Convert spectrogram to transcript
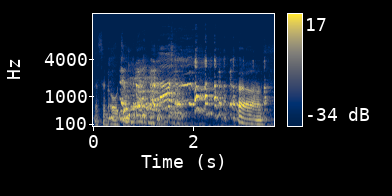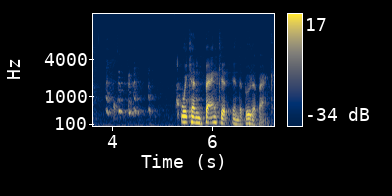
that's an old joke. uh, we can bank it in the Buddha bank.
